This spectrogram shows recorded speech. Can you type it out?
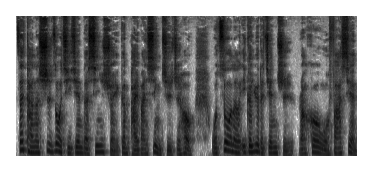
在谈了试做期间的薪水跟排班性质之后，我做了一个月的兼职，然后我发现。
